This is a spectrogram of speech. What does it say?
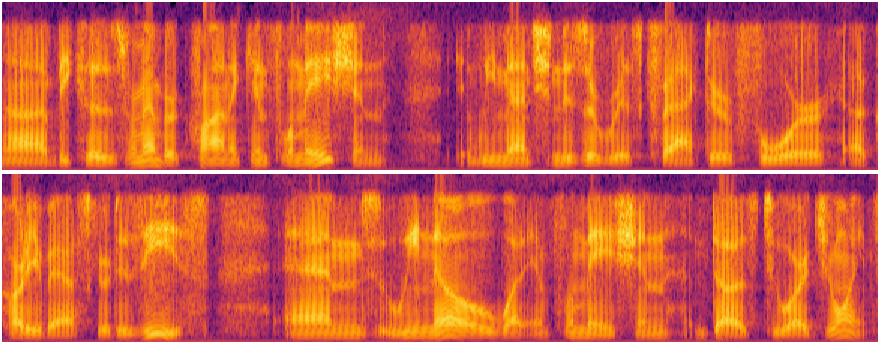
uh, because remember, chronic inflammation we mentioned is a risk factor for uh, cardiovascular disease, and we know what inflammation does to our joints.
